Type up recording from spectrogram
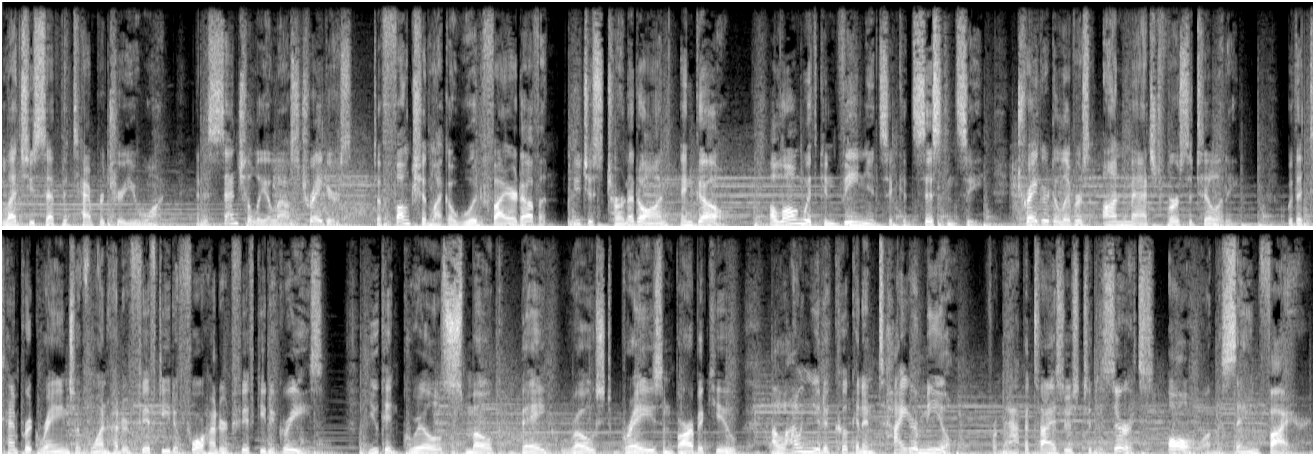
lets you set the temperature you want and essentially allows Traegers to function like a wood fired oven. You just turn it on and go. Along with convenience and consistency, Traeger delivers unmatched versatility. With a temperate range of 150 to 450 degrees, you can grill, smoke, bake, roast, braise, and barbecue, allowing you to cook an entire meal, from appetizers to desserts, all on the same fire.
